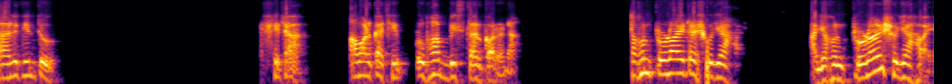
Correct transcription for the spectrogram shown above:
তাহলে কিন্তু সেটা আমার কাছে প্রভাব বিস্তার করে না। তখন প্রণয়টা সোজা হয়। আর যখন প্রণয় সোজা হয়,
